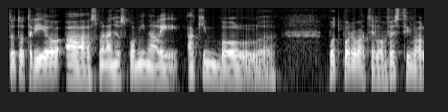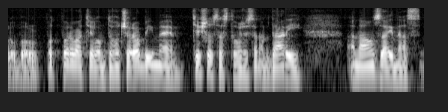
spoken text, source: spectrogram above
toto trio a sme na ňo spomínali, akým bol podporovateľom festivalu, bol podporovateľom toho, čo robíme, tešil sa z toho, že sa nám darí a naozaj nás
